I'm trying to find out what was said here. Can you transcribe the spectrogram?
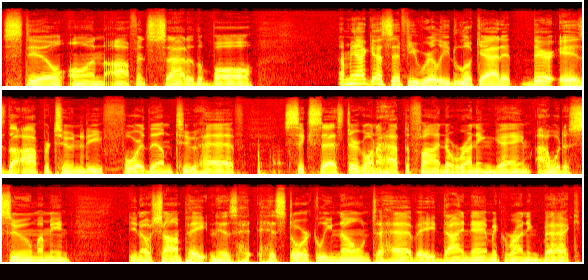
still on the offensive side of the ball. I mean, I guess if you really look at it, there is the opportunity for them to have success. They're going to have to find a running game, I would assume. I mean, you know, Sean Payton is historically known to have a dynamic running back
